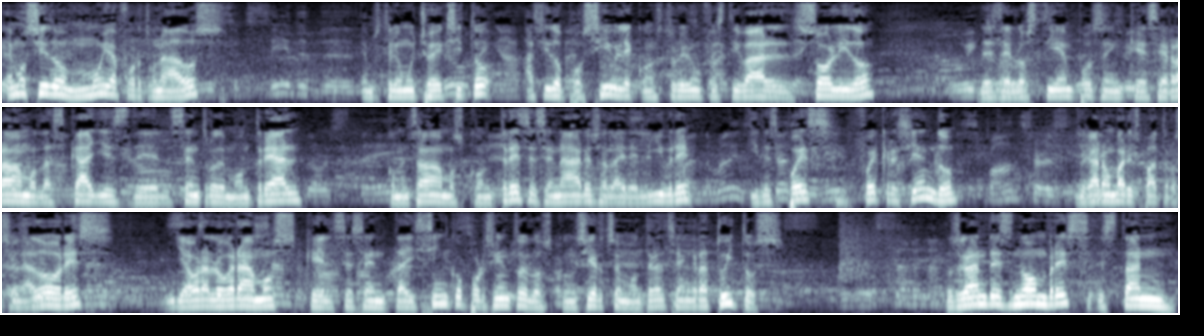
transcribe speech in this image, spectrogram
Hemos sido muy afortunados, hemos tenido mucho éxito, ha sido posible construir un festival sólido desde los tiempos en que cerrábamos las calles del centro de Montreal. Comenzábamos con tres escenarios al aire libre y después fue creciendo. Llegaron varios patrocinadores y ahora logramos que el 65% de los conciertos en Montreal sean gratuitos. Los grandes nombres están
